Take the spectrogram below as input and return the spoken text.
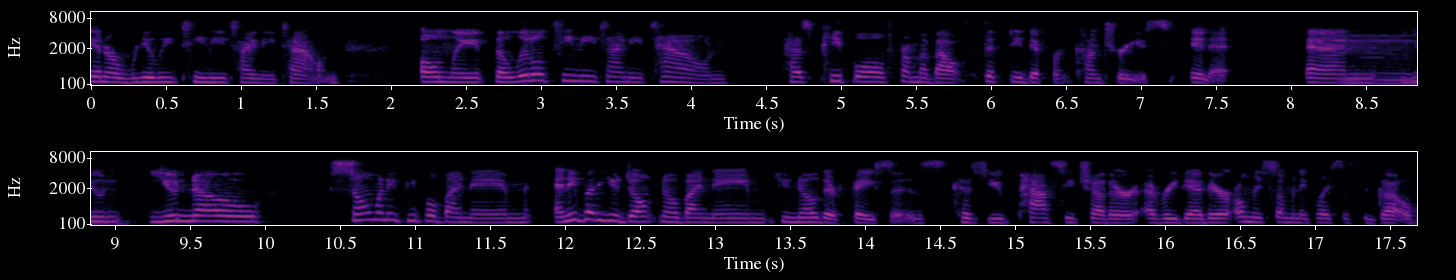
in a really teeny tiny town only the little teeny tiny town has people from about 50 different countries in it. And mm. you you know so many people by name. Anybody you don't know by name, you know their faces because you pass each other every day. There are only so many places to go.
